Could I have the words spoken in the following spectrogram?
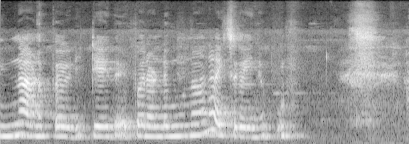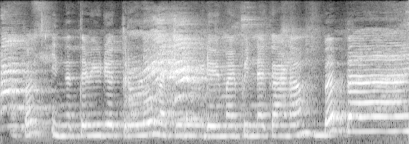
ഇന്നാണ് ഇപ്പോൾ എഡിറ്റ് ചെയ്തത്. ഇപ്പോൾ രണ്ട് മൂന്നാലാഴ്ച കഴിഞ്ഞപ്പോൾ അപ്പം ഇന്നത്തെ വീഡിയോ എത്ര ഉള്ളൂ. മറ്റൊരു വീഡിയോയുമായി പിന്നെ കാണാം. ബൈ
